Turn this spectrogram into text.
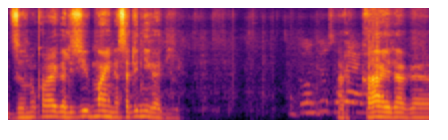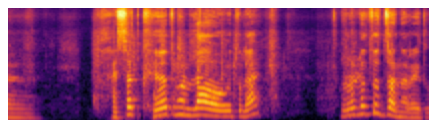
जणू काय घालीची? महिन्यासाठी निघाली अरे काय दागा हसत खेळत म्हणला हो तुला. रडतच जाणार आहे तू.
